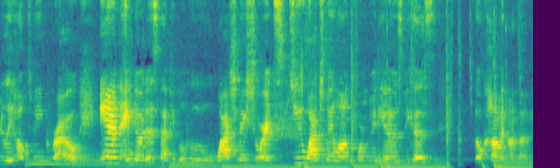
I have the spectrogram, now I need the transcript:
really helped me grow. And i noticed that people who watch my shorts do watch my long form videos because they'll comment on them.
